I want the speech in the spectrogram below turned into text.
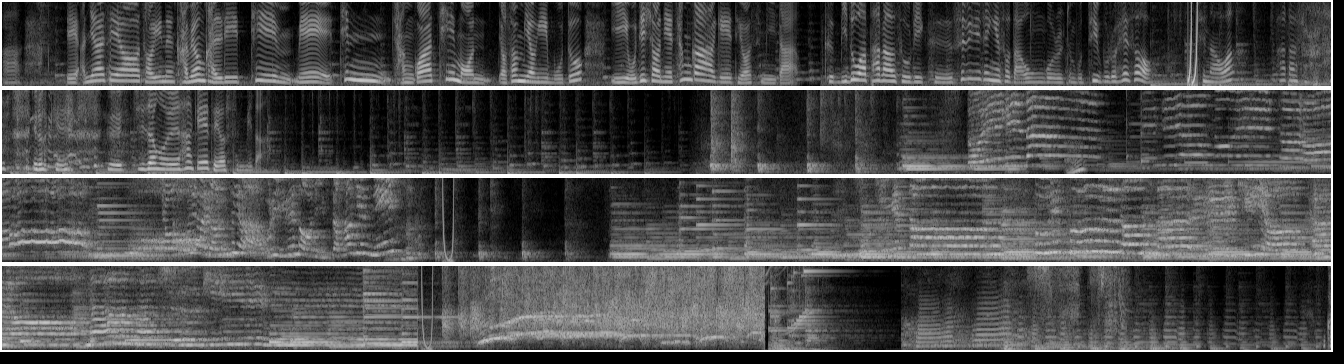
아, 예, 안녕하세요. 저희는 가면관리팀의 팀장과 팀원 여섯 명이 모두 이 오디션에 참가하게 되었습니다. 그 미도와 파라솔이 그 스리생에서 나온 거를 좀 모티브로 해서 진아와 파라솔 이렇게 그 지정을 하게 되었습니다.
